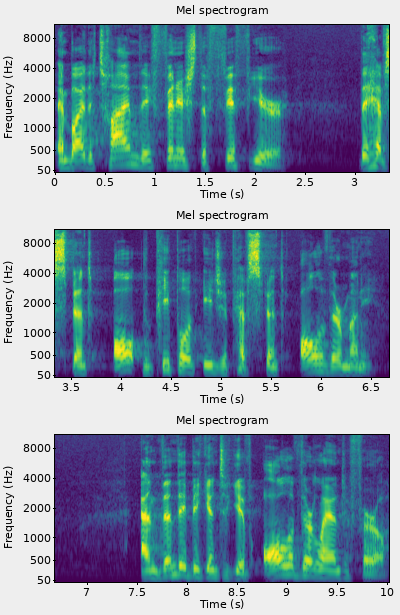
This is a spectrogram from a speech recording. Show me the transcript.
And by the time they finish the fifth year, they have spent all, the people of Egypt have spent all of their money. And then they begin to give all of their land to Pharaoh.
